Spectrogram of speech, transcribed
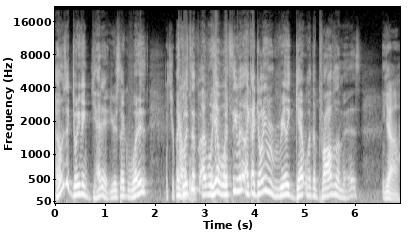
I almost like don't even get it. You're just like, what is? What's your like? What's the? uh, well, yeah, what's even like? I don't even really get what the problem is. yeah.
